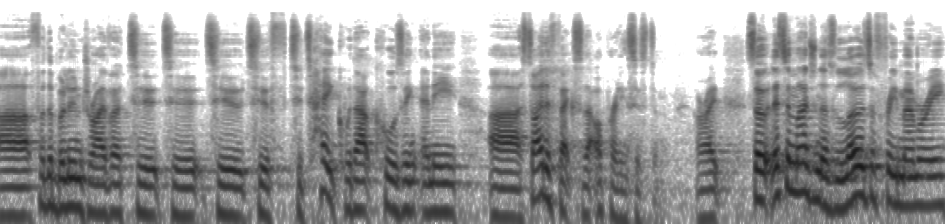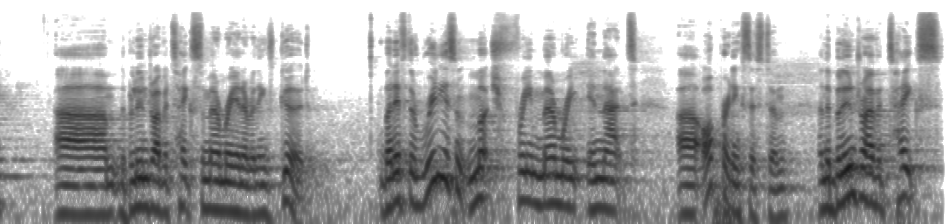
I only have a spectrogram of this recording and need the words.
uh, for the balloon driver to, to, to, to, to take without causing any uh, side effects to that operating system. All right? So let's imagine there's loads of free memory. Um, the balloon driver takes the memory and everything's good. But if there really isn't much free memory in that uh, operating system, and the balloon driver takes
